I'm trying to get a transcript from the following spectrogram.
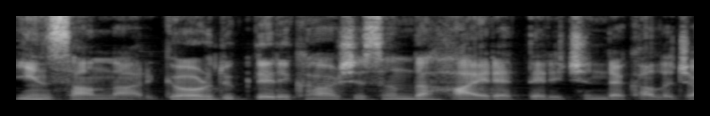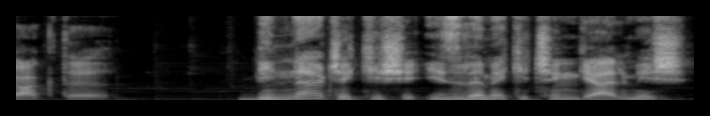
insanlar gördükleri karşısında hayretler içinde kalacaktı. Binlerce kişi izlemek için gelmiş,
